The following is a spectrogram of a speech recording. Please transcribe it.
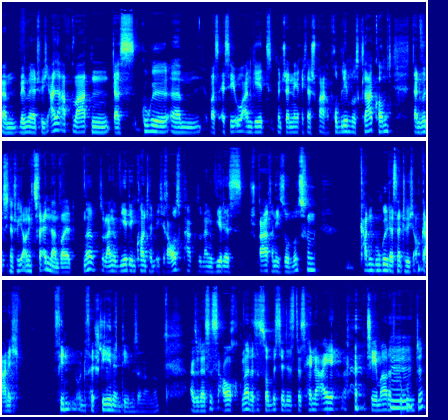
Ähm, wenn wir natürlich alle abwarten, dass Google, ähm, was SEO angeht, mit gendergerechter Sprache problemlos klarkommt, dann wird sich natürlich auch nichts verändern, weil ne, solange wir den Content nicht rauspacken, solange wir das Sprache nicht so nutzen, kann Google das natürlich auch gar nicht finden und verstehen in dem Sinne. Ne? Also das ist auch, ne, das ist so ein bisschen das, das Henne-Ei-Thema, das mhm. berühmte.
